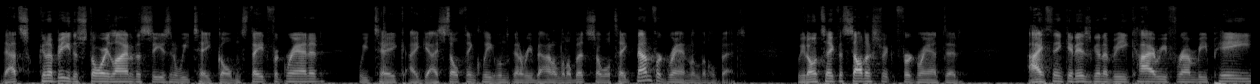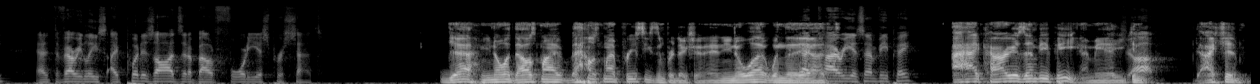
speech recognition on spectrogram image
That's going to be the storyline of the season. We take Golden State for granted. We take. I, I still think Cleveland's going to rebound a little bit, so we'll take them for granted a little bit. We don't take the Celtics for, for granted. I think it is going to be Kyrie for MVP, and at the very least, I put his odds at about 40ish percent. Yeah, you know what? That was my that was my preseason prediction, and you know what? When the uh, Kyrie as MVP, I had Kyrie as MVP. I mean, Good you job. can. I should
